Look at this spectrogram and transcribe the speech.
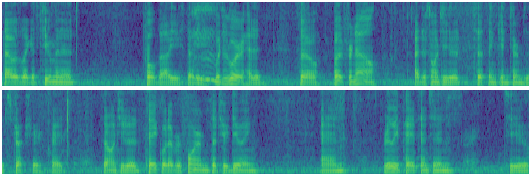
that was like a two-minute full value study, which is where we're headed. So, but for now, I just want you to, to think in terms of structure, right? So I want you to take whatever form that you're doing and really pay attention Sorry. to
